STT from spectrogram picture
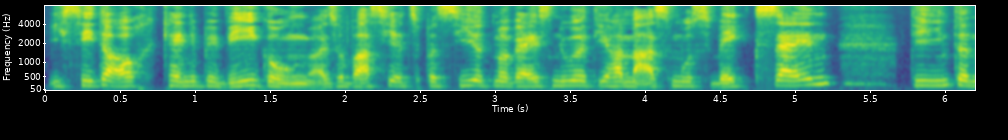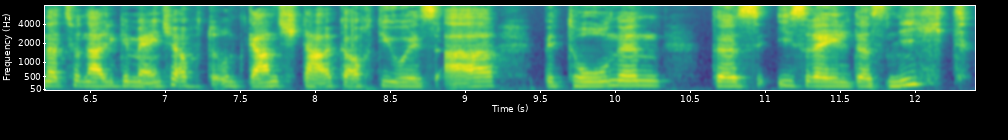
ich sehe da auch keine Bewegung. Also was jetzt passiert, man weiß nur, die Hamas muss weg sein. Die internationale Gemeinschaft und ganz stark auch die USA betonen, dass Israel das nicht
